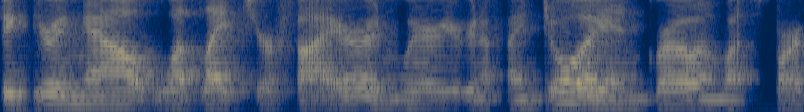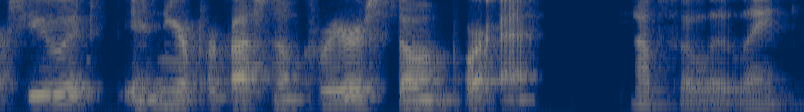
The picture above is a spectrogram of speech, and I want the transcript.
figuring out what lights your fire and where you're going to find joy and grow and what sparks you in your professional career is so important. Absolutely.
